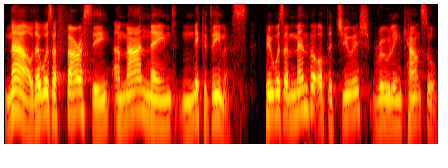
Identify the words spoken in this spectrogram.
Now there was a Pharisee, a man named Nicodemus, who was a member of the Jewish ruling council.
